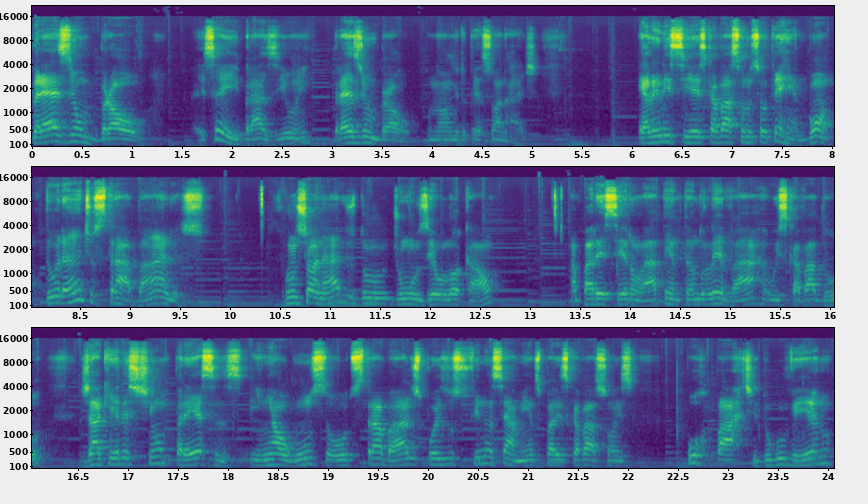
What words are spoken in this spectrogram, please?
Brasil Brawl. É isso aí, Brasil, hein? Brasil Brawl, o nome do personagem. Ela inicia a escavação no seu terreno. Bom, durante os trabalhos, funcionários do, de um museu local apareceram lá tentando levar o escavador, já que eles tinham pressas em alguns outros trabalhos, pois os financiamentos para escavações por parte do governo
